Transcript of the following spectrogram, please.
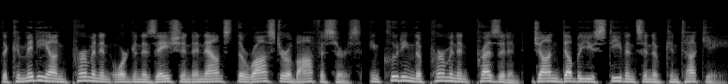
the Committee on Permanent Organization announced the roster of officers, including the permanent president, John W. Stevenson of Kentucky.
